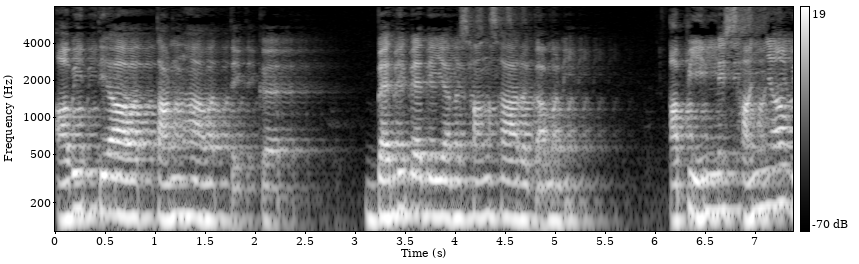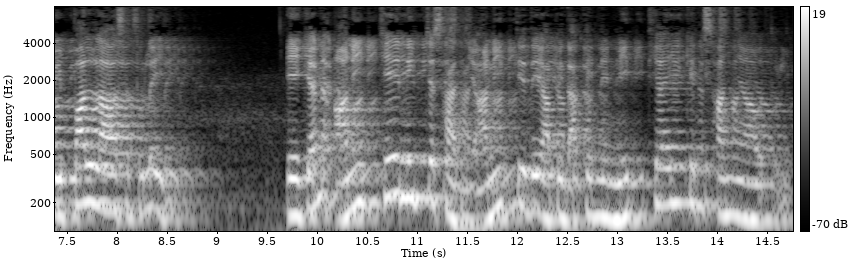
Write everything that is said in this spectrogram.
අවිද්‍යාවත් තන්හාවත් එක්ක බැදි බැදී යන සංසාර ගමනය. අපි ඉන්න සංඥා විපල්ලාස තුළ ඉන්න. ඒ ගැන අනිත්‍යේ නිච්ච සංඥ අනිත්‍යදේ අපි දකින්නේ නිත්‍යයි කෙන සංඥාව තුළින්.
